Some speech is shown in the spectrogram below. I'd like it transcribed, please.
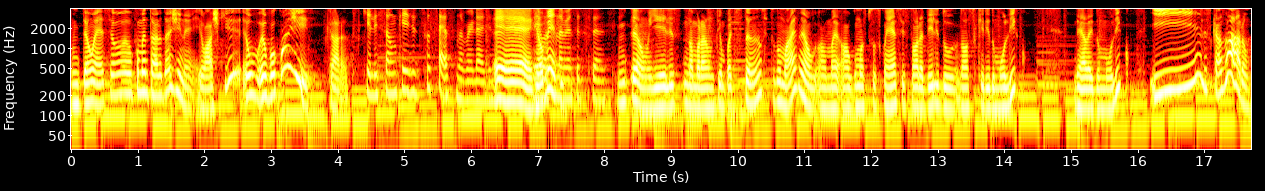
Então, esse é o comentário da Gi, né? Eu acho que eu, eu vou com a Gi, cara. Que eles são um case de sucesso, na verdade, né? É, realmente. Relacionamento à distância. Então, e eles namoraram um tempo à distância e tudo mais, né? Al- al- Algumas pessoas conhecem a história dele e do nosso querido Molico, dela e do Molico, e eles casaram.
